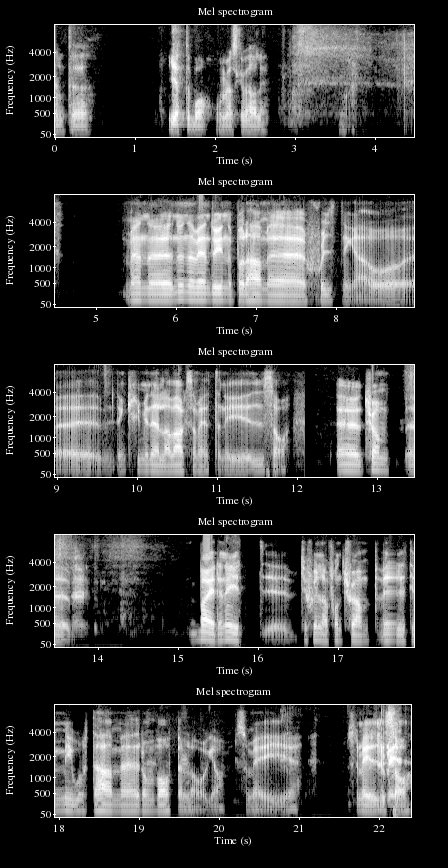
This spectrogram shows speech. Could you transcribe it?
Inte jättebra om jag ska vara ärlig. Men eh, nu när vi ändå är inne på det här med skjutningar och eh, den kriminella verksamheten i USA. Eh, Trump, eh, Biden är ju till skillnad från Trump väldigt emot det här med de vapenlagar som är i, som är i USA.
